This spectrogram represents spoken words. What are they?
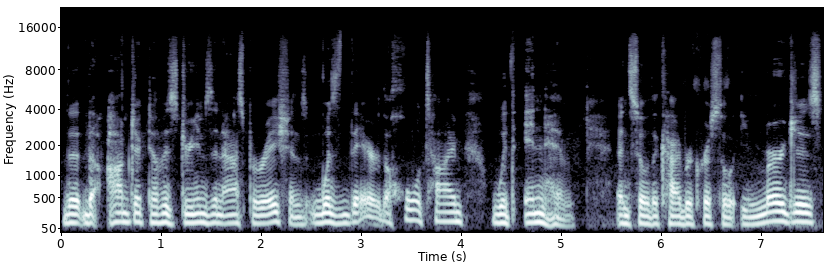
the, the object of his dreams and aspirations, was there the whole time within him. And so the Kyber crystal emerges,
